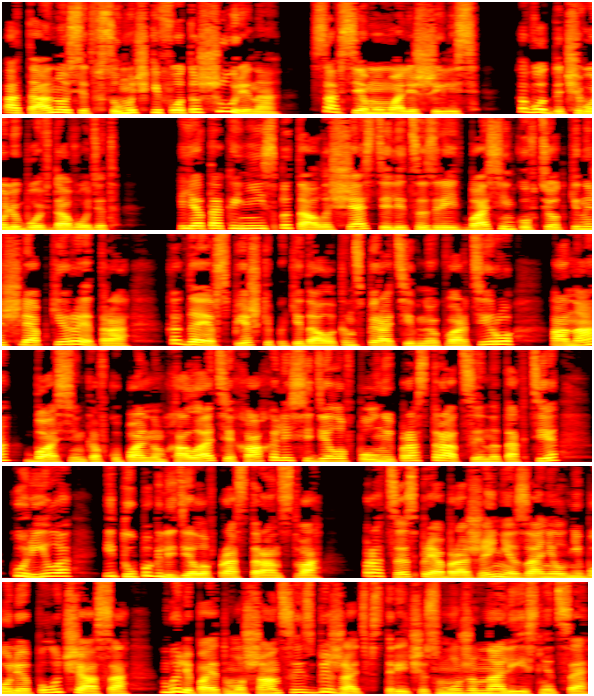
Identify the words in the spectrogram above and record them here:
а та носит в сумочке фото Шурина. Совсем ума лишились. Вот до чего любовь доводит. Я так и не испытала счастья лицезреть Басеньку в теткиной шляпке ретро. Когда я в спешке покидала конспиративную квартиру, она, Басенька, в купальном халате хахали сидела в полной прострации на такте, курила и тупо глядела в пространство. Процесс преображения занял не более получаса, были поэтому шансы избежать встречи с мужем на лестнице.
